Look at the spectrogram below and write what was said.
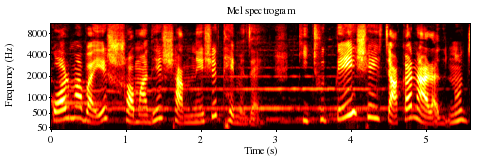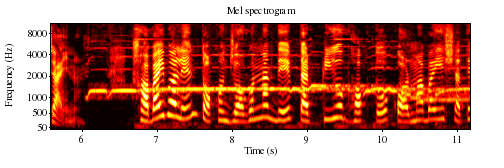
কর্মাবাইয়ের সমাধির সামনে এসে থেমে যায়। কিছুতেই সেই চাকা নাড়ানো যায় না। সবাই বলেন, তখন জগন্নাথদেব তার প্রিয় ভক্ত কর্মাবাইয়ের সাথে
